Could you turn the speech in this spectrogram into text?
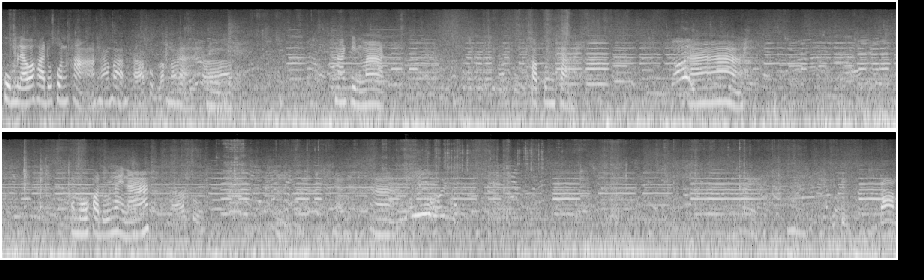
คุ้มแล้วอะค่ะ ทุกคนค่ะ5บาทครับผมรับได้ค่ะคนี่รับน่ากินมาก ขอบคุณค่ะอ่าแตงโมขอดูหน่อยนะครับผมอ่า กล้าม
